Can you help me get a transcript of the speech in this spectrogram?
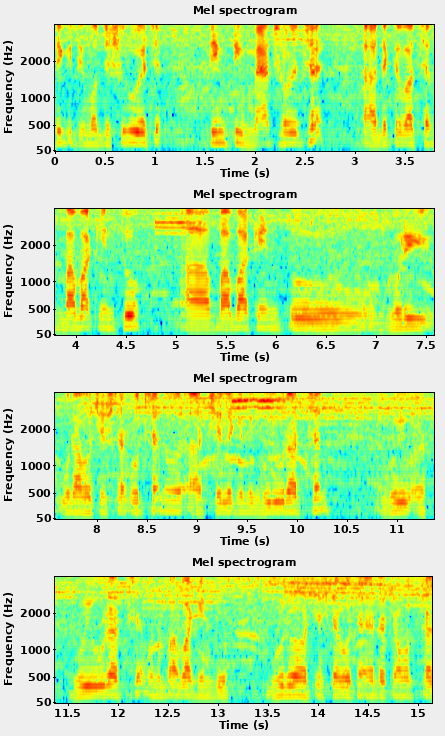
league ইতিমধ্যে শুরু হয়েছে। তিনটি ম্যাচ হয়েছে দেখতে পাচ্ছেন বাবা কিন্তু বাবা কিন্তু ঘুড়ি উড়ানোর চেষ্টা করছেন ছেলে কিন্তু ঘুড়ি উড়াচ্ছেন, ঘুড়ি ঘুড়ি উড়াচ্ছে এবং বাবা কিন্তু ঘুড়ি উড়ানোর চেষ্টা করছেন। একটা চমৎকার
